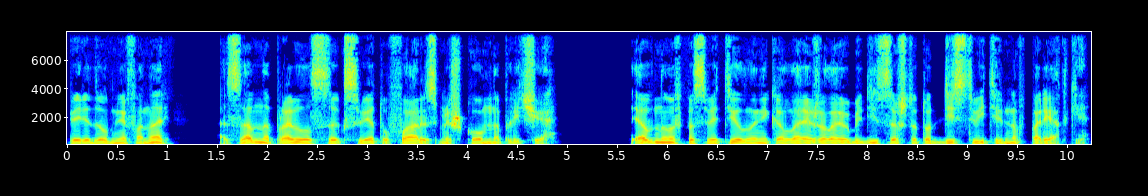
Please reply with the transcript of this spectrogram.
передал мне фонарь, а сам направился к свету фары с мешком на плече. Я вновь посветил на Николая, желая убедиться, что тот действительно в порядке.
